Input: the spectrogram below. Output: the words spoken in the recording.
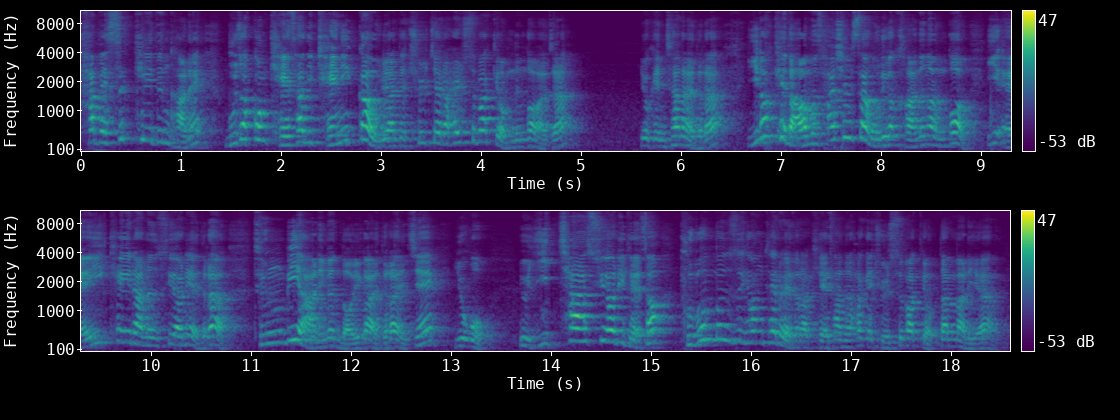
합의 스킬이든 간에 무조건 계산이 되니까 우리한테 출제를 할 수밖에 없는 거 맞아? 이거 괜찮아 얘들아? 이렇게 나오면 사실상 우리가 가능한 건 이 AK라는 수열이 얘들아 등비 아니면 너희가 얘들아 이제 요거 요 2차 수열이 돼서 부분 분수 형태로 얘들아 계산을 하게 줄 수밖에 없단 말이야.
